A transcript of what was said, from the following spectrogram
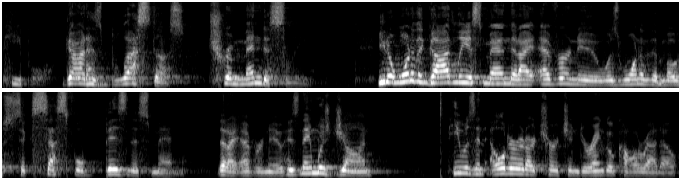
people. God has blessed us tremendously. You know, one of the godliest men that I ever knew was one of the most successful businessmen that I ever knew. His name was John. He was an elder at our church in Durango, Colorado.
